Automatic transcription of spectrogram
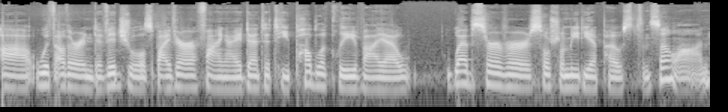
uh, with other individuals by verifying identity publicly via web servers, social media posts, and so on.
